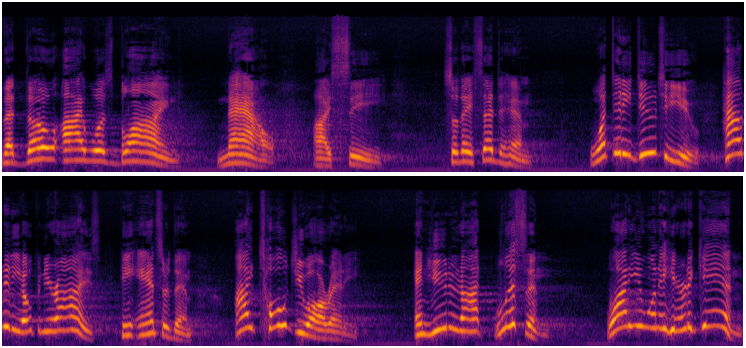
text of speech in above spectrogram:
that though I was blind, now I see. So they said to him, What did he do to you? How did he open your eyes? He answered them, I told you already and you do not listen. Why do you want to hear it again?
